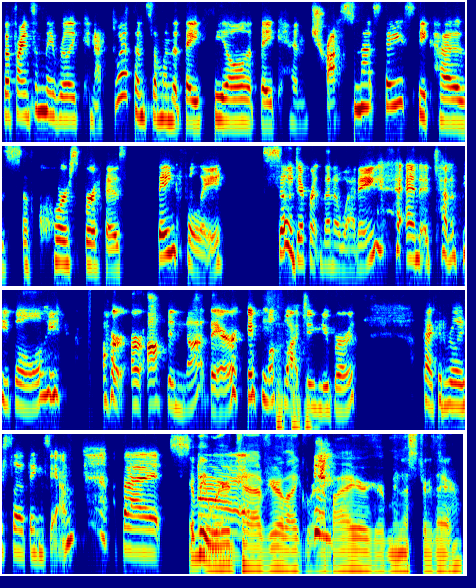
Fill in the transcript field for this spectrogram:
but find someone they really connect with and someone that they feel that they can trust in that space because of course birth is thankfully so different than a wedding and a ton of people are, are often not there while watching you birth. That could really slow things down but it'd be uh, weird to uh, have your like rabbi or your minister there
